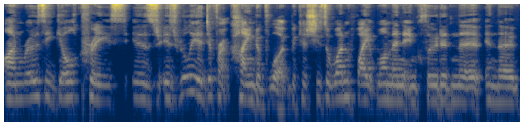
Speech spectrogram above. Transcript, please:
on Rosie Gilcrease is is really a different kind of look because she's a one white woman included in the in the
